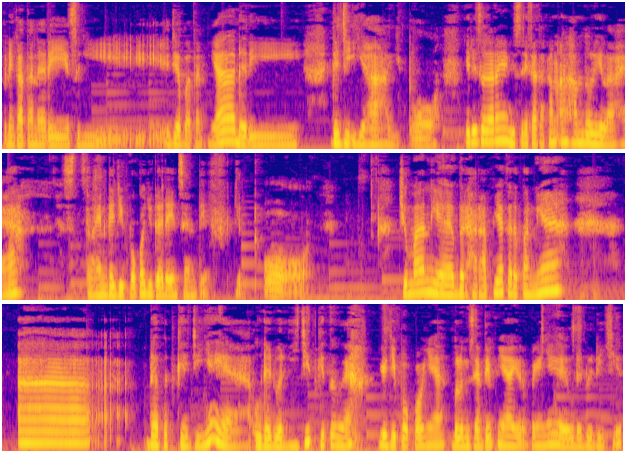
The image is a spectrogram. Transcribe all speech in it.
Peningkatan dari segi jabatan ya dari gaji iya gitu. Jadi sekarang yang bisa dikatakan alhamdulillah ya selain gaji pokok juga ada insentif gitu cuman ya berharapnya ke depannya uh, dapat gajinya ya udah dua digit gitu ya. Gaji pokoknya belum insentifnya gitu. Pengennya ya udah dua digit.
